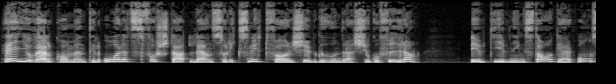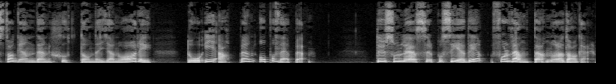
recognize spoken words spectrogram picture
Hej och välkommen till årets första Läns och riksnytt för 2024. Utgivningsdag är onsdagen den 17 januari då i appen och på webben. Du som läser på CD får vänta några dagar.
